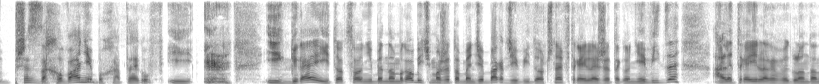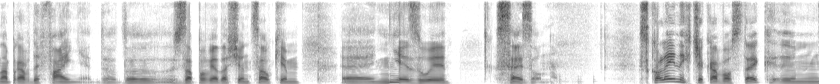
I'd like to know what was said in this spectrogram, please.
y, przez zachowanie bohaterów i ich grę i to, co oni będą robić, może to będzie bardziej widoczne. W trailerze tego nie widzę, ale trailer wygląda naprawdę fajnie. To, to zapowiada się całkiem e, niezły sezon. Z kolejnych ciekawostek ym,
